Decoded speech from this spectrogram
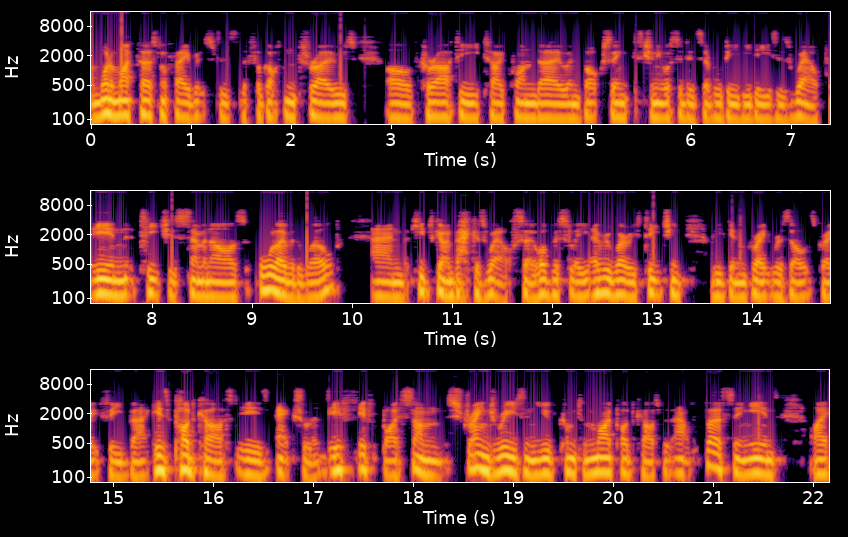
and one of my personal favorites is The Forgotten Throws of Karate taekwondo and boxing. He also did several DVDs as well. Iain teaches seminars all over the world and keeps going back as well. So obviously everywhere he's teaching, he's getting great results, great feedback. His podcast is excellent. If if by some strange reason you've come to my podcast without first seeing Iain's, I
